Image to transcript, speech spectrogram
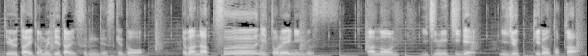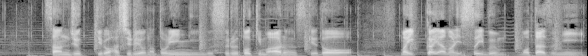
っていう大会も出たりするんですけどやっぱ夏にトレーニングあの1日で20キロとか30キロ走るようなトレーニングする時もあるんですけどまあ一回あまり水分持たずに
